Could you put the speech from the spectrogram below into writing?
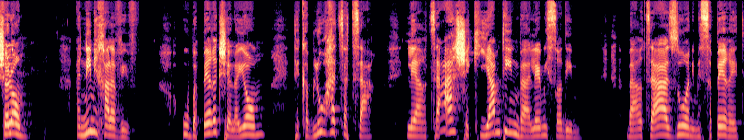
שלום, אני מיכל אביב, ובפרק של היום תקבלו הצצה להרצאה שקיימתי עם בעלי משרדים. בהרצאה הזו אני מספרת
